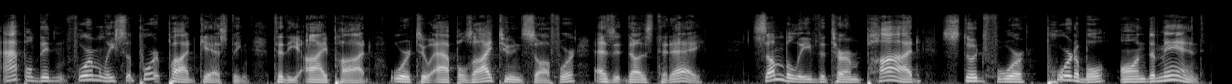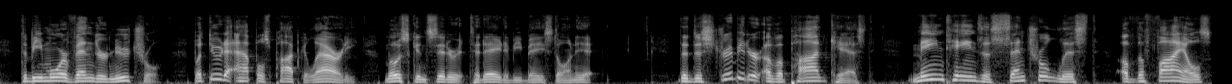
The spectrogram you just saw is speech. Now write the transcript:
Apple didn't formally support podcasting to the iPod or to Apple's iTunes software as it does today. Some believe the term pod stood for portable on demand to be more vendor neutral, but due to Apple's popularity, most consider it today to be based on it. The distributor of a podcast maintains a central list of the files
